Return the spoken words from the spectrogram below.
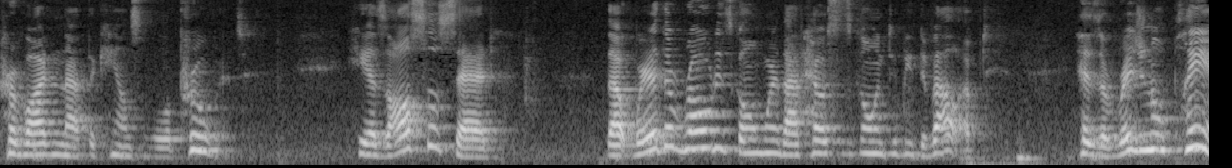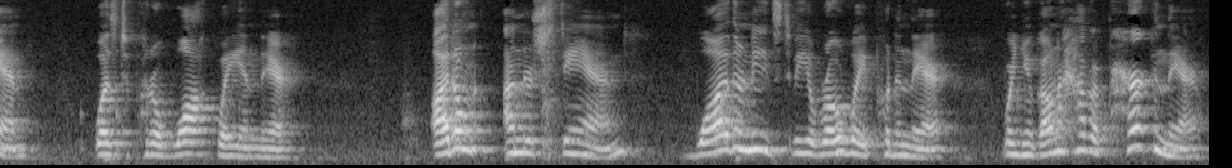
providing that the council will approve it. He has also said that where the road is going, where that house is going to be developed, his original plan was to put a walkway in there. I don't understand why there needs to be a roadway put in there when you're gonna have a park in there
